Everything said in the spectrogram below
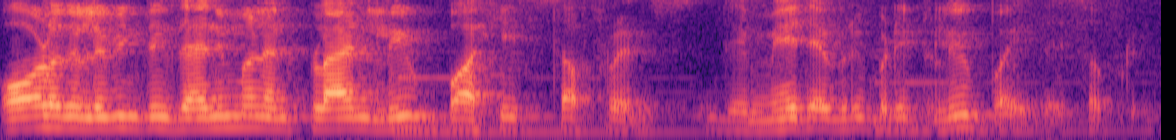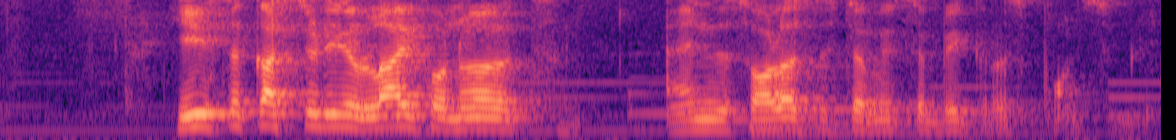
All of the living things, animal and plant, live by his sufferance. They made everybody to live by their sufferance. He is the custodian of life on earth and in the solar system. It's a big responsibility.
